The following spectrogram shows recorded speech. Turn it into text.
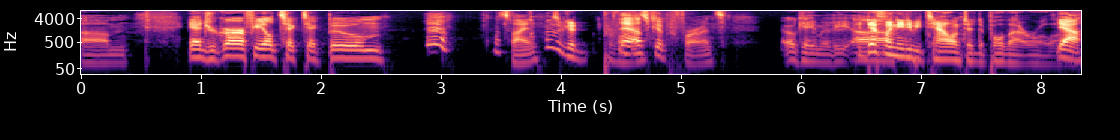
Um, Andrew Garfield, Tick Tick Boom. Yeah, that's fine. That was a good performance. Yeah, that's a good performance. Okay, movie. You Uh, definitely need to be talented to pull that role off. Yeah.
